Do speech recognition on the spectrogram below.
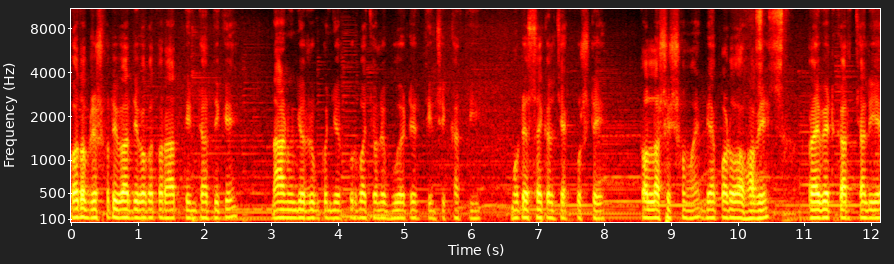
গত বৃহস্পতিবার দিবাগত রাত তিনটার দিকে নারায়ণগঞ্জের রূপগঞ্জের পূর্বাচলে বুয়েটের তিন শিক্ষার্থী মোটরসাইকেল চেকপোস্টে তল্লাশির সময় বেপরোয়াভাবে প্রাইভেট কার চালিয়ে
